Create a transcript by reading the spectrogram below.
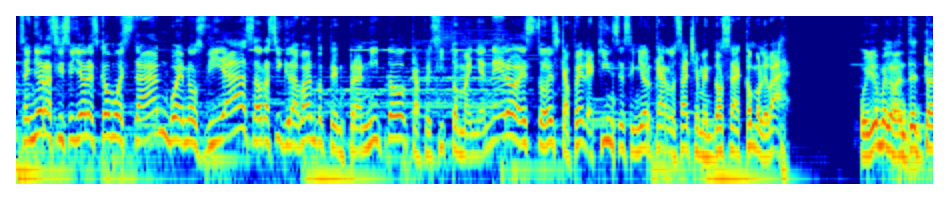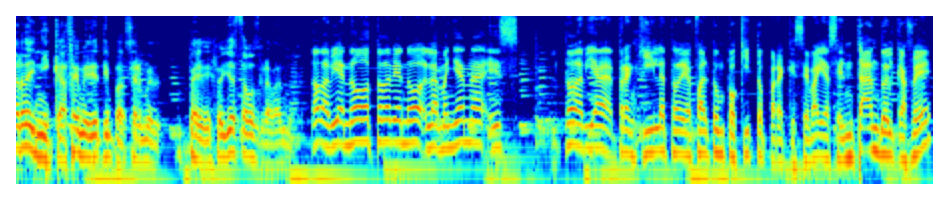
Señoras y señores, ¿cómo están? Buenos días. Ahora sí, grabando tempranito, cafecito mañanero. Esto es Café de A15, señor Carlos H. Mendoza. ¿Cómo le va? Pues yo me levanté tarde y ni café me dio tiempo a hacerme, pero ya estamos grabando. Todavía no, todavía no. La mañana es todavía tranquila, todavía falta un poquito para que se vaya sentando el café.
